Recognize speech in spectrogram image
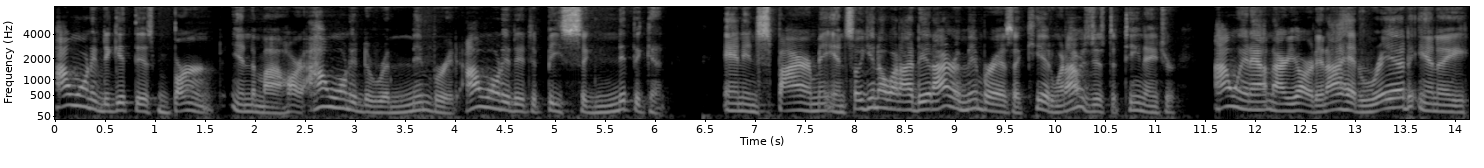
I wanted to get this burnt into my heart. I wanted to remember it. I wanted it to be significant and inspire me. And so, you know what I did? I remember as a kid, when I was just a teenager, I went out in our yard and I had read in a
